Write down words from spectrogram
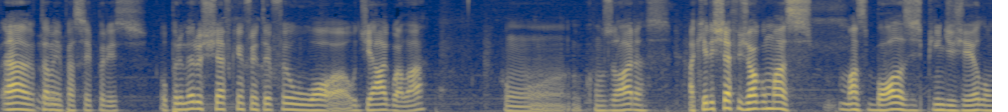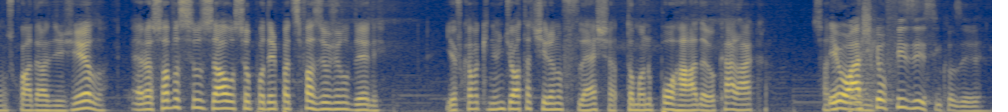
Ah, eu também passei por isso. O primeiro chefe que eu enfrentei foi o, o de água lá, com, com os horas. Aquele chefe joga umas, umas bolas de espinho de gelo, uns quadrados de gelo. Era só você usar o seu poder pra desfazer o gelo dele. E eu ficava que nem um idiota tirando flecha, tomando porrada. Eu, caraca. Eu acho que eu fiz isso, inclusive.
